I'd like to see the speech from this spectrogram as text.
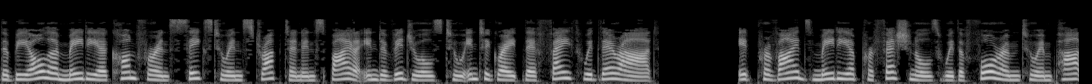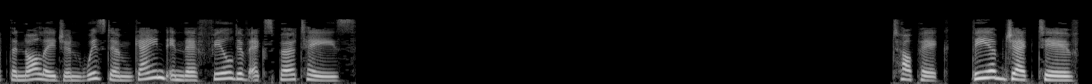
The Biola Media Conference seeks to instruct and inspire individuals to integrate their faith with their art. It provides media professionals with a forum to impart the knowledge and wisdom gained in their field of expertise. The objective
